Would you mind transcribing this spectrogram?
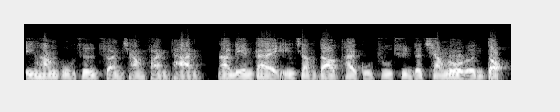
银行股则是转强反弹，那连带影响到台股族群的强弱轮动。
